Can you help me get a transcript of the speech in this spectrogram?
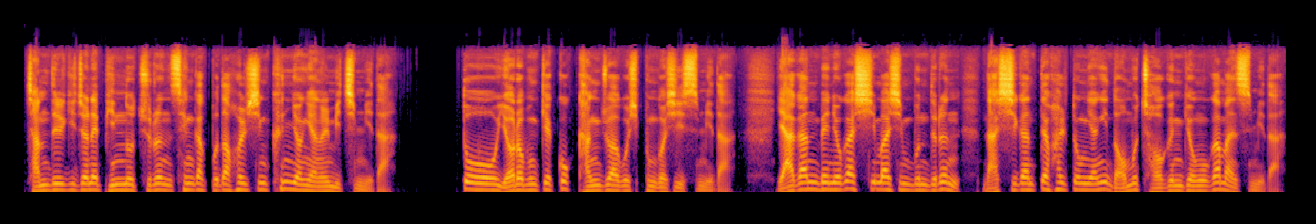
잠들기 전에 빛 노출은 생각보다 훨씬 큰 영향을 미칩니다. 또 여러분께 꼭 강조하고 싶은 것이 있습니다. 야간 배뇨가 심하신 분들은 낮 시간대 활동량이 너무 적은 경우가 많습니다.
